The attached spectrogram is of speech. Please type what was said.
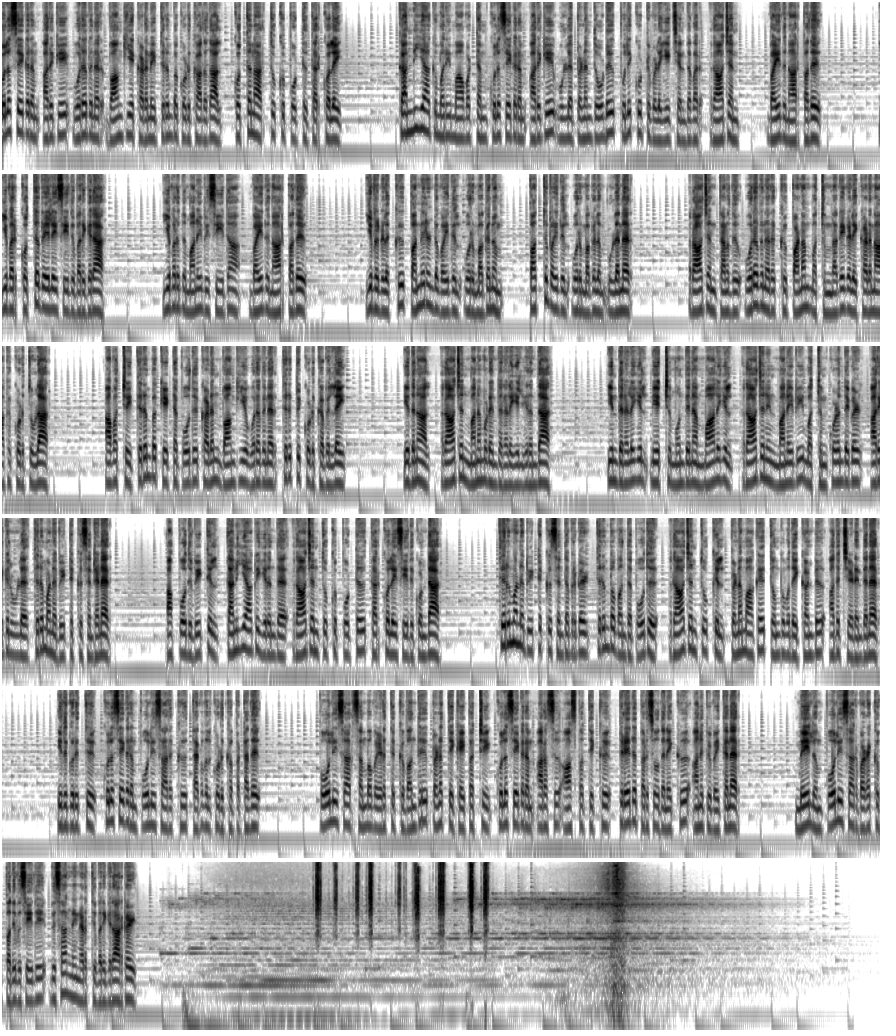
குலசேகரம் அருகே உறவினர் வாங்கிய கடனை திரும்ப கொடுக்காததால் கொத்தனார் தூக்கு போட்டு தற்கொலை. கன்னியாகுமரி மாவட்டம் குலசேகரம் அருகே உள்ள பிணந்தோடு புலிக்கூட்டு விலையைச் சேர்ந்தவர் ராஜன் வயது நாற்பது. இவர் கொத்த வேலை செய்து வருகிறார். இவரது மனைவி சீதா வயது நாற்பது. இவர்களுக்கு பன்னிரண்டு வயதில் ஒரு மகனும் பத்து வயதில் ஒரு மகளும் உள்ளனர். ராஜன் தனது உறவினருக்கு பணம் மற்றும் நகைகளை கடனாக கொடுத்துள்ளார். அவற்றை திரும்ப கேட்டபோது கடன் வாங்கிய உறவினர் திருப்பிக் கொடுக்கவில்லை. இதனால் ராஜன் மனமுடைந்த நிலையில் இருந்தார். இந்த நிலையில் நேற்று முன்தினம் மாலையில் ராஜனின் மனைவி மற்றும் குழந்தைகள் அருகிலுள்ள திருமண வீட்டுக்கு சென்றனர். அப்போது வீட்டில் தனியாக இருந்த ராஜன் தூக்கு போட்டு தற்கொலை செய்து கொண்டார். திருமண வீட்டுக்கு சென்றவர்கள் திரும்ப வந்தபோது ராஜன் தூக்கில் பிணமாக தொங்குவதைக் கண்டு அதிர்ச்சியடைந்தனர். இதுகுறித்து குலசேகரம் போலீசாருக்கு தகவல் கொடுக்கப்பட்டது. போலீசார் சம்பவ இடத்துக்கு வந்து பிணத்தை கைப்பற்றி குலசேகரம் அரசு ஆஸ்பத்திரிக்கு பிரேத பரிசோதனைக்கு அனுப்பி வைத்தனர். மேலும் போலீசார் வழக்கு பதிவு செய்து விசாரணை நடத்தி வருகிறார்கள்.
